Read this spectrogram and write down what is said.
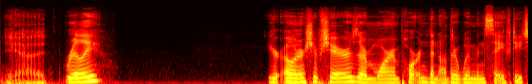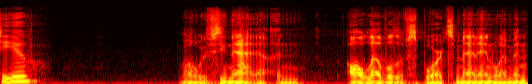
Yeah, it, Really? Your ownership shares are more important than other women's safety to you? well, we've seen that in all levels of sports, men and women.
